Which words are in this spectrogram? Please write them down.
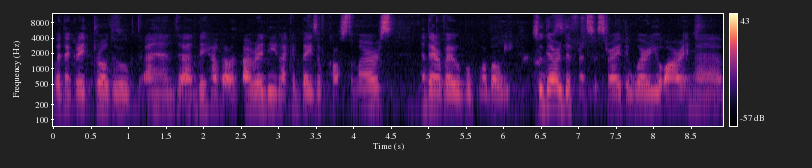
with a great product, and uh, they have a, already like a base of customers, and they're available globally. So there are differences, right? Where you are in a,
